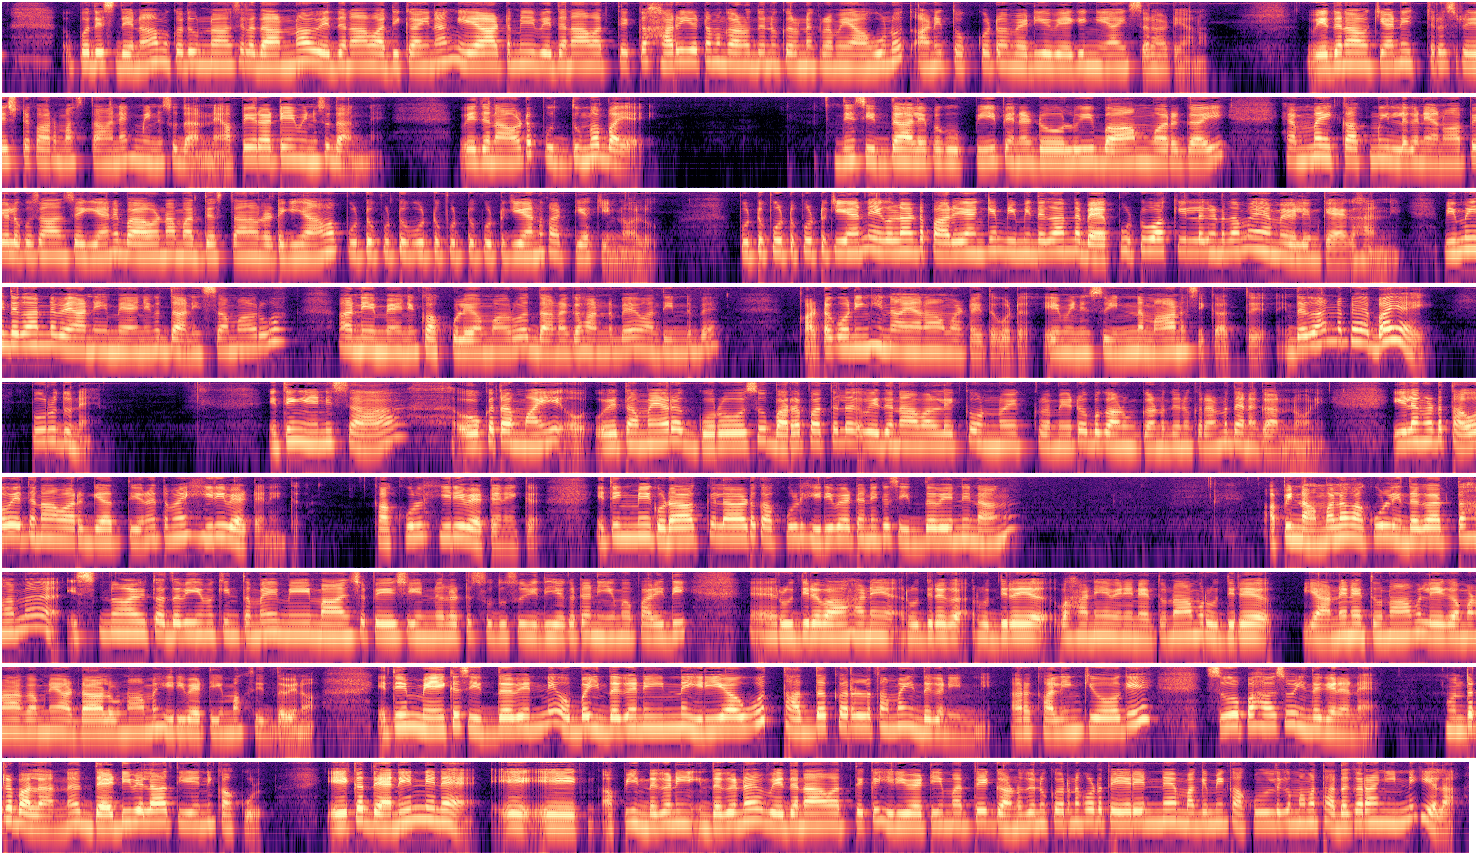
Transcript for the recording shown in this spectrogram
උපදෙස් දෙනවා. මොකද උන්වහන්සේලා දන්නවා වේදනාව අධිකයි නම් එයාට මේ වේදනාවත් එක්ක හරියටම ගනුදෙනු කරන ක්‍රමය අහුනොත් අනිත් ඔක්කොටම වැඩිය වේගෙන් එයා ඉස්සරහට යනවා. වේදනාව කියන්නේ එච්චර ශ්‍රේෂ්ඨ කර්මස්ථානයක් මිනිසු දන්නේ. අපේ රටේ මිනිසු දන්නේ. වේදනාවට පුදුම බයයි. ඉතින් සිද්ධාලේප කුප්පි, පෙනඩෝලුයි, බාම් වර්ගයි හැම එකක්ම ඉල්ලගෙන යනවා. අපේ ලොකු සාංශය කියන්නේ භාවනා මධ්‍යස්ථාන වලට ගියාම පුටු පුටු පුටු පුටු පුටු කියන කට්ටියක් ඉන්නවලු. පුටු පුටු පුටු කියන්නේ ඒගොල්ලන්ට පරයන්කෙන් බිම ඉඳ ගන්න බෑ. පුටුවක් ඉල්ලගෙන තමයි හැම වෙලෙම කෑ ගහන්නේ. බිම ඉඳ ගන්න බෑ. අනේ මෑණියක දනිස් අමාරුවක්. අනේ මෑණිය කකුලේ අමාරුවක්. දන ගහන්න බෑ. වඳින්න බෑ. කටකොණින් hina යනවා මට එතකොට. ඒ මිනිස්සු ඉන්න මානසිකත්වය. ඉඳ ගන්න බෑ බයයි. පුරුදු නෑ. ඉතින් ඒ නිසා ඕක තමයි ඔය තමයි අර ගොරෝසු බරපතල වේදනාවල් එක්ක ඔන්න ඔය ක්‍රමයට ඔබ ගණු ගනුදෙනු කරන්න දැනගන්න ඕනේ. ඊළඟට තව වේදනා වර්ගයක් තියෙනවා තමයි හිරි වැටෙන එක. කකුල් හිරි වැටෙන එක. ඉතින් මේ ගොඩාක් වෙලාවට කකුල් හිරි වැටෙන එක සිද්ධ වෙන්නේ නම් අපි නමල කකුල් ඉඳගත්තාම ස්නායු තදවීමකින් තමයි මේ මාංශ පේශීන් වලට සුදුසු විදිහකට නියම පරිදි රුධිර වාහනය රුධිර රුධිරය වහනය වෙන්නේ නැතුණාම රුධිරය යන්නේ නැතුණාම ලේ ගමනාගමනය අඩාල වුණාම හිරිවැටීමක් සිද්ධ වෙනවා. ඉතින් මේක සිද්ධ වෙන්නේ ඔබ ඉඳගෙන ඉන්න ඉරියව්ව තද්ද කරලා තමයි ඉඳගෙන ඉන්නේ. අර කලින් කිව්වා වගේ සුව පහසුව ඉඳගෙන නැහැ. හොඳට බලන්න දැඩි වෙලා තියෙන කකුල්. ඒක දැනෙන්නේ නැහැ. ඒ ඒ අපි ඉඳගෙන ඉඳගෙන වේදනාවත් එක්ක හිරිවැටීමත් එක්ක ගනුදෙනු කරනකොට තේරෙන්නේ මගේ මේ කකුල් දෙක මම තද කරන් ඉන්නේ කියලා.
